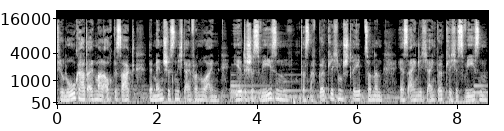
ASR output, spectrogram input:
Theologe hat einmal auch gesagt, der Mensch ist nicht einfach nur ein irdisches Wesen, das nach Göttlichem strebt, sondern er ist eigentlich ein göttliches Wesen,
